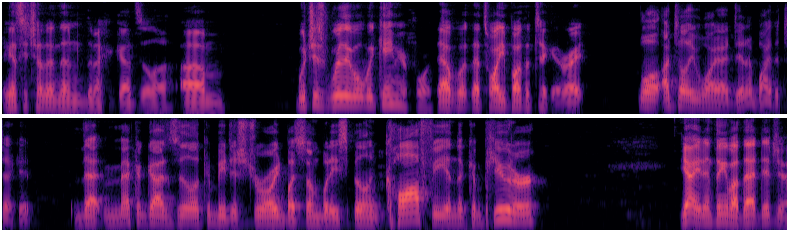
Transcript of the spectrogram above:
against each other, and then the Mecha Godzilla, um, which is really what we came here for. That that's why you bought the ticket, right? Well, I'll tell you why I didn't buy the ticket. That Mecha Godzilla can be destroyed by somebody spilling coffee in the computer. Yeah, you didn't think about that, did you?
